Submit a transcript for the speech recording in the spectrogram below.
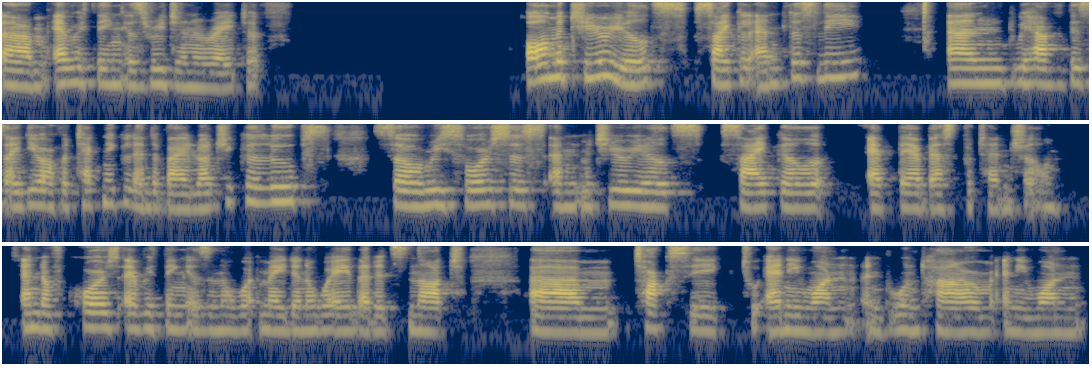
um, everything is regenerative. All materials cycle endlessly and we have this idea of a technical and a biological loops. So resources and materials cycle at their best potential. And of course, everything is in made in a way that it's not um, toxic to anyone and won't harm anyone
